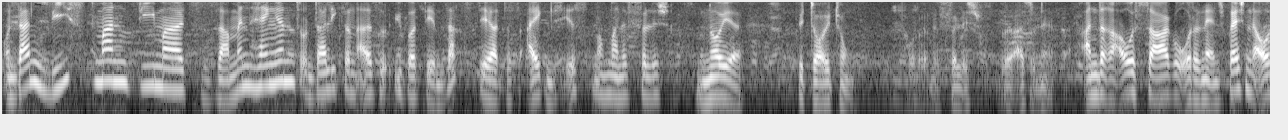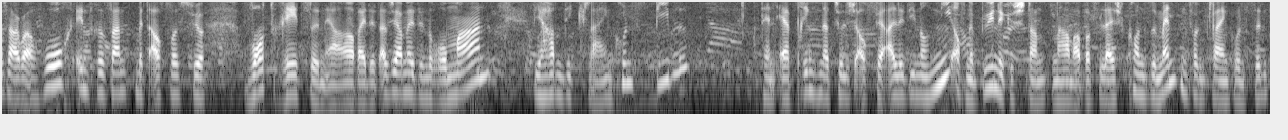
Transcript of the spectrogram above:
Und dann liest man die mal zusammenhängend und da liegt dann also über dem Satz, der das eigentlich ist, nochmal eine völlig neue Bedeutung oder eine völlig, also eine andere Aussage oder eine entsprechende Aussage, hochinteressant mit auch was für Worträtseln erarbeitet. Also wir haben ja den Roman, wir haben die Kleinkunstbibel, denn er bringt natürlich auch für alle, die noch nie auf einer Bühne gestanden haben, aber vielleicht Konsumenten von Kleinkunst sind,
